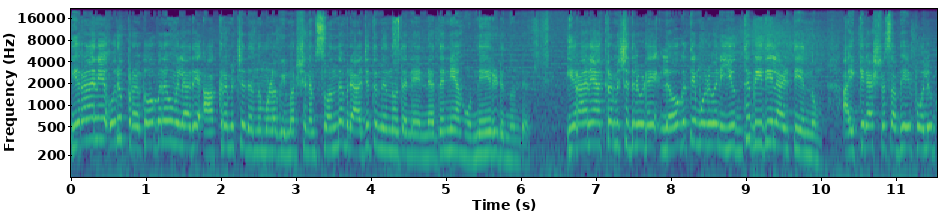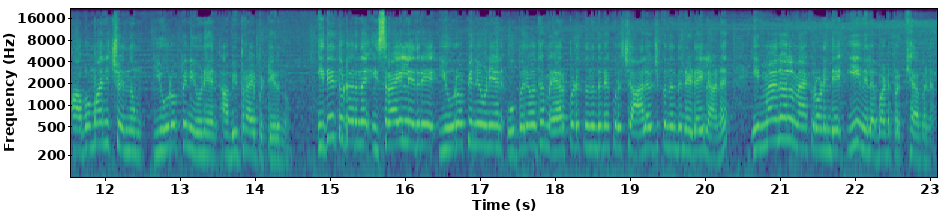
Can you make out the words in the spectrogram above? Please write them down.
ഇറാനെ ഒരു പ്രകോപനവുമില്ലാതെ ആക്രമിച്ചതെന്നുമുള്ള വിമർശനം സ്വന്തം രാജ്യത്തു നിന്നു തന്നെ നദന്യാഹു നേരിടുന്നുണ്ട്. ഇറാനെ ആക്രമിച്ചതിലൂടെ ലോകത്തെ മുഴുവൻ യുദ്ധഭീതിയിലാഴ്ത്തിയെന്നും ഐക്യരാഷ്ട്രസഭയെ പോലും അപമാനിച്ചുവെന്നും യൂറോപ്യൻ യൂണിയൻ അഭിപ്രായപ്പെട്ടിരുന്നു. ഇതേ തുടർന്ന് ഇസ്രായേലിനെതിരെ യൂറോപ്യൻ യൂണിയൻ ഉപരോധം ഏർപ്പെടുത്തുന്നതിനെക്കുറിച്ച് ആലോചിക്കുന്നതിനിടയിലാണ് ഇമ്മാനുവൽ മാക്രോണിന്റെ ഈ നിലപാട് പ്രഖ്യാപനം.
